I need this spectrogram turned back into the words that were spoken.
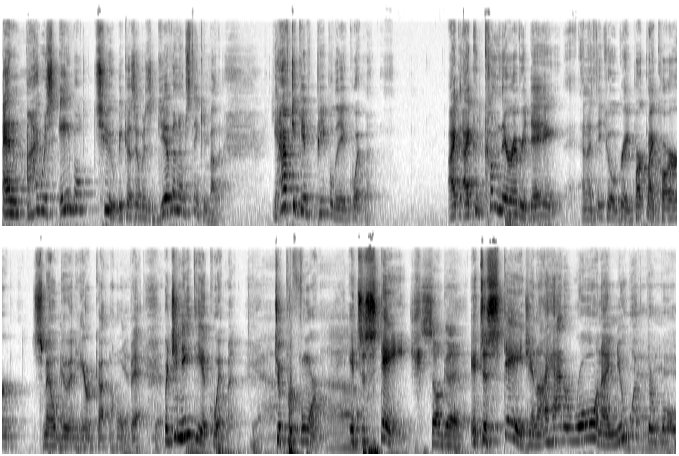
And I was able to, because it was given, I was thinking about it. You have to give people the equipment. I, I could come there every day, and I think you'll agree, park my car, smell good, haircut, and the whole Yeah, bit. yeah. But you need the equipment Yeah. to perform. Uh, it's a stage. So good. It's a stage, and I had a role, and I knew what the role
